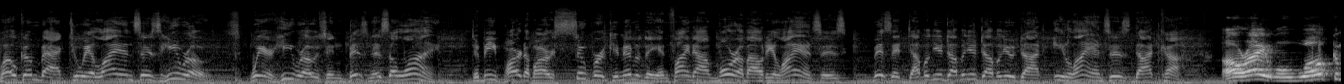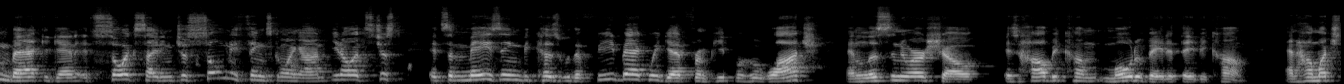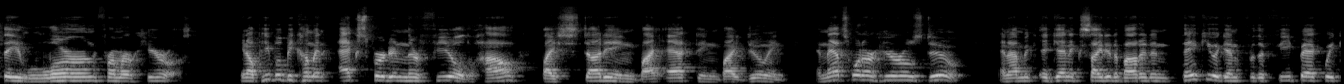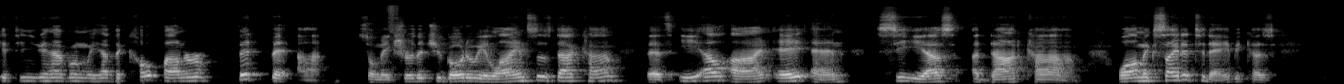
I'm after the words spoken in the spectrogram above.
Welcome back to Eliance's Heroes, where heroes in business align. To be part of our super community and find out more about Eliances, visit www.eliances.com. All right, well, welcome back again. It's so exciting, just so many things going on. You know, it's just it's amazing because with the feedback we get from people who watch and listen to our show is how become motivated they become and how much they learn from our heroes. You know, people become an expert in their field. How? By studying, by acting, by doing. And that's what our heroes do. And I'm again excited about it. And thank you again for the feedback we continue to have when we had the co founder of Fitbit on. So make sure that you go to eliances.com. That's E L I A N C E S.com. Well, I'm excited today because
